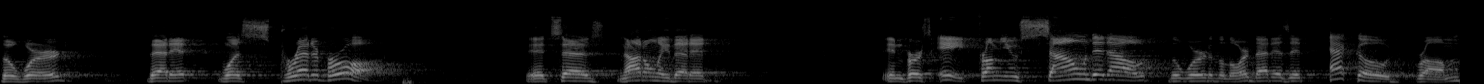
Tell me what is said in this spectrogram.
the word that it was spread abroad. It says not only that it, in verse 8, from you sounded out the word of the Lord, that is, it echoed from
